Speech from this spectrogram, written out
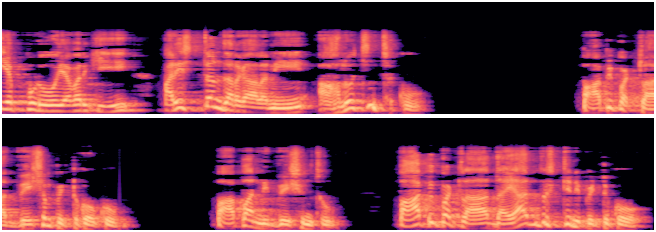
ఎప్పుడు ఎవరికి అరిష్టం జరగాలని ఆలోచించకు. పాపి పట్ల ద్వేషం పెట్టుకోకు. పాపాన్ని ద్వేషించు పాపి పట్ల దయాదృష్టిని పెట్టుకో.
